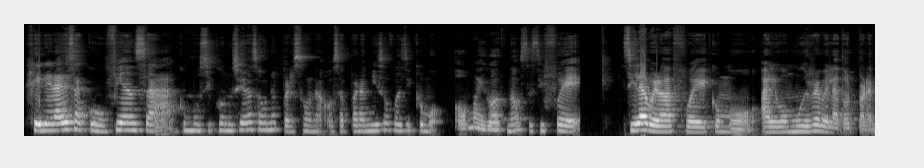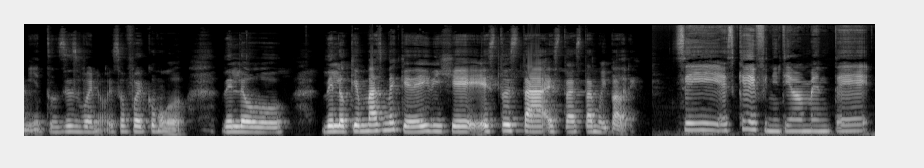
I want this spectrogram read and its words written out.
generar esa confianza como si conocieras a una persona? O sea, para mí eso fue así como, oh my God, ¿no? O sea, sí fue sí la verdad fue como algo muy revelador para mí. Entonces, bueno, eso fue como de lo, de lo que más me quedé y dije, esto está, está, está muy padre. Sí, es que definitivamente,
